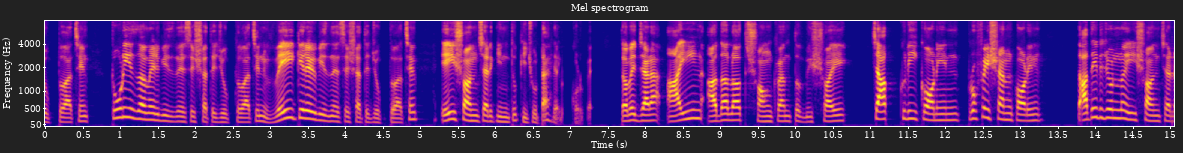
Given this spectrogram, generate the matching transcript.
যুক্ত আছেন ট্যুরিজমের বিজনেসের সাথে যুক্ত আছেন ভেহিকেলের বিজনেসের সাথে যুক্ত আছেন, এই সঞ্চার কিন্তু কিছুটা হেল্প করবে। তবে যারা আইন, আদালত সংক্রান্ত বিষয়ে চাকরি করেন প্রফেশন করেন, তাদের জন্য এই সঞ্চার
